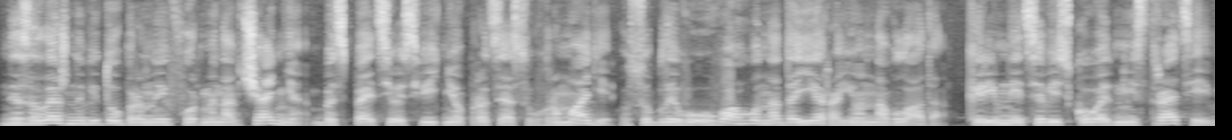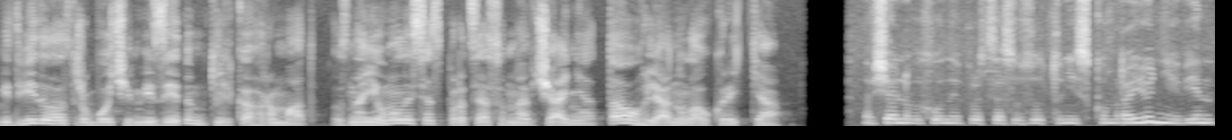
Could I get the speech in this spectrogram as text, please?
Незалежно від обраної форми навчання, безпеці освітнього процесу в громаді особливу увагу надає районна влада. Керівниця військової адміністрації відвідала з робочим візитом кілька громад, ознайомилася з процесом навчання та оглянула укриття. Навчально-виховний процес у Золотоніському районі він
